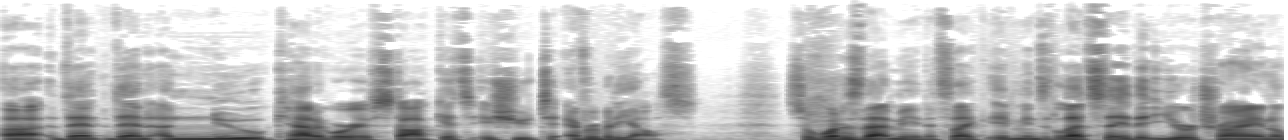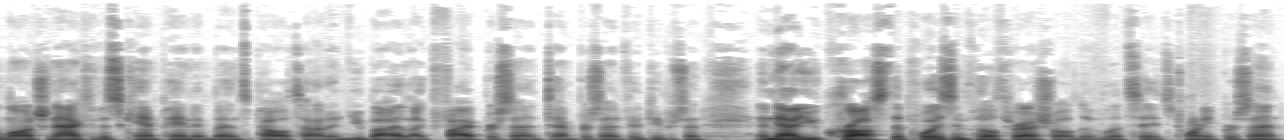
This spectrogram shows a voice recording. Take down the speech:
uh, then then a new category of stock gets issued to everybody else. So what does that mean? It's like it means let's say that you're trying to launch an activist campaign against Peloton and you buy like 5%, 10%, 15%, and now you cross the poison pill threshold of let's say it's 20%.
